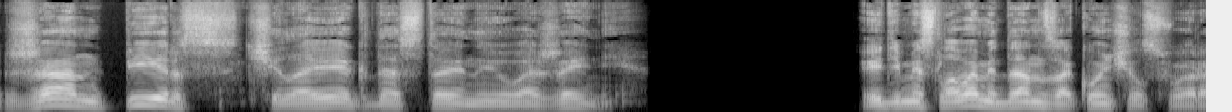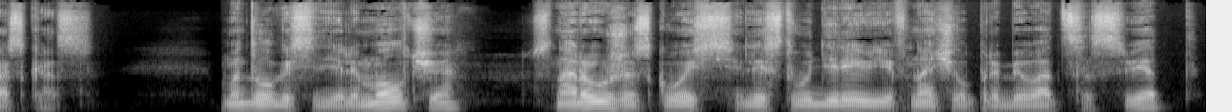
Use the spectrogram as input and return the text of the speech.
Жан Пирс — человек, достойный уважения. Этими словами Дан закончил свой рассказ. Мы долго сидели молча. Снаружи, сквозь листву деревьев, начал пробиваться свет.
